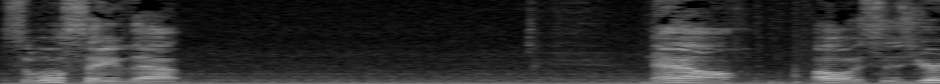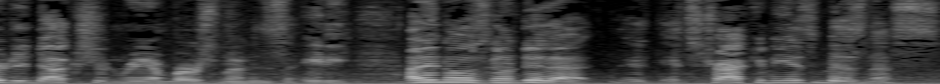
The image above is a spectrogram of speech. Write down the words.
So we'll save that. Now, oh, it says your deduction reimbursement is 80. I didn't know it was going to do that. It, it's tracking me as business.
